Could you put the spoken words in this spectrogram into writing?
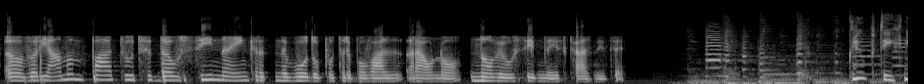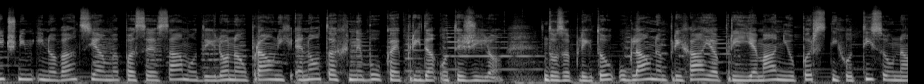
Uh, verjamem pa tudi, da vsi naenkrat ne bodo potrebovali ravno nove osebne izkaznice. Kljub tehničnim inovacijam pa se samo delo na upravnih enotah ne bo kaj prida otežilo. Do zapletov v glavnem prihaja pri jemanju prstnih odtisov na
